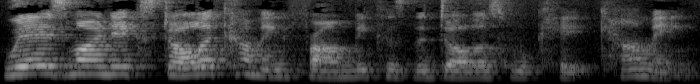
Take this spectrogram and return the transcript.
where's my next dollar coming from because the dollars will keep coming.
